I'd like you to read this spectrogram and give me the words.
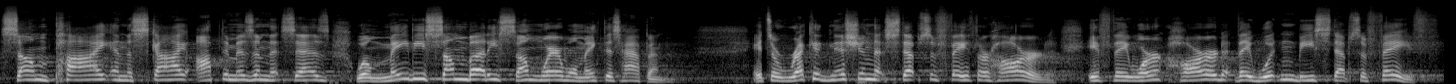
some pie in the sky optimism that says, well, maybe somebody somewhere will make this happen. It's a recognition that steps of faith are hard. If they weren't hard, they wouldn't be steps of faith.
